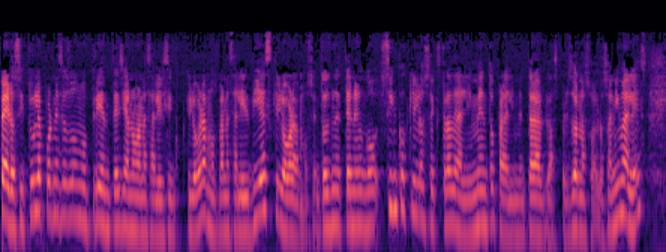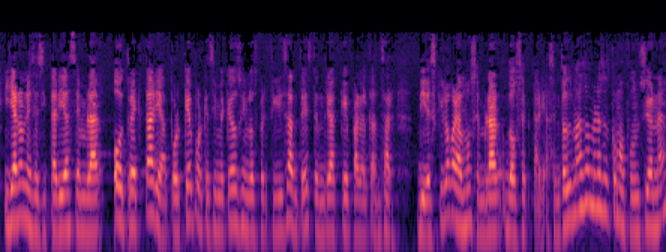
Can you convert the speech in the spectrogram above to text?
Pero si tú le pones esos nutrientes, ya no van a salir 5 kilogramos, van a salir 10 kilogramos. Entonces tengo 5 kilos extra de alimento para alimentar a las personas o a los animales y ya no necesitaría sembrar otra hectárea. ¿Por qué? Porque si me quedo sin los fertilizantes, tendría que, para alcanzar 10 kilogramos, sembrar 2 hectáreas. Entonces, más o menos es como funciona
